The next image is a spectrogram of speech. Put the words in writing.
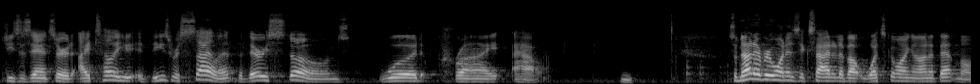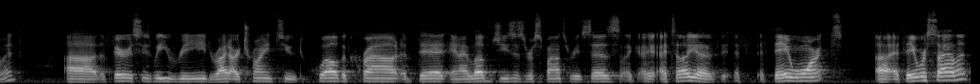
Jesus answered, I tell you, if these were silent, the very stones would cry out. So, not everyone is excited about what's going on at that moment. Uh, the Pharisees we read, right, are trying to, quell the crowd a bit. And I love Jesus' response where he says, like, I, I tell you, if, if they weren't, uh, if they were silent,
